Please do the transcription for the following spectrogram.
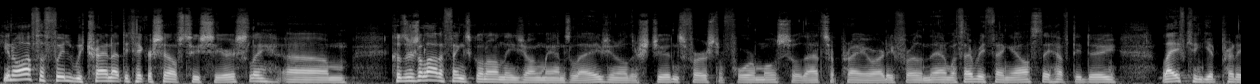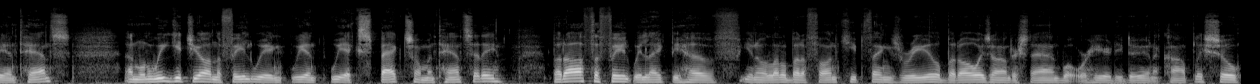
You know, off the field, we try not to take ourselves too seriously because there's a lot of things going on in these young men's lives. You know, they're students first and foremost, so that's a priority for them. Then, with everything else they have to do, life can get pretty intense. And when we get you on the field, we we we expect some intensity. But off the field, we like to have you know a little bit of fun, keep things real, but always understand what we're here to do and accomplish. So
